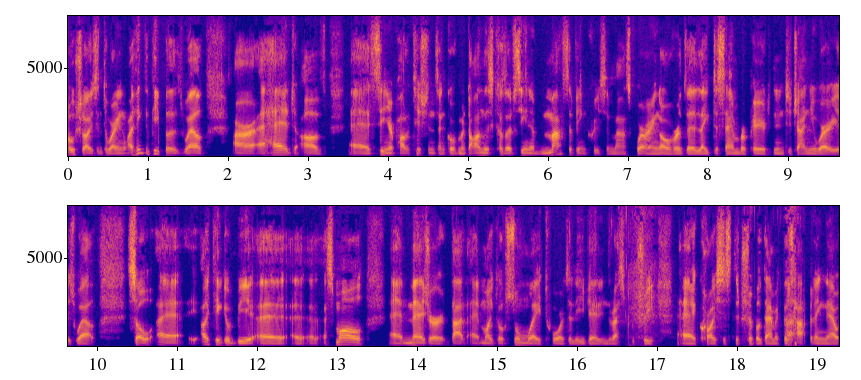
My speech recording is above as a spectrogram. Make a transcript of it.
socialising to wearing. I think the people as well are ahead of uh, senior politicians and government on this because I've seen a massive increase in mask wearing over the late December period into January as well. So uh, I think it would be a, a, a small uh, measure that uh, might go some way towards alleviating the respiratory uh, crisis, the triple demic that's happening now.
